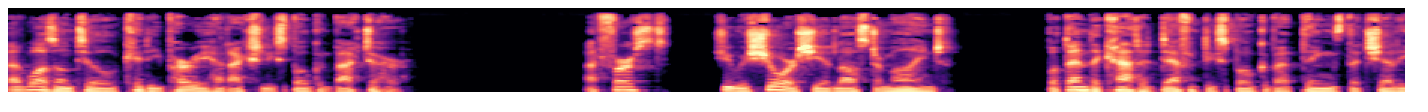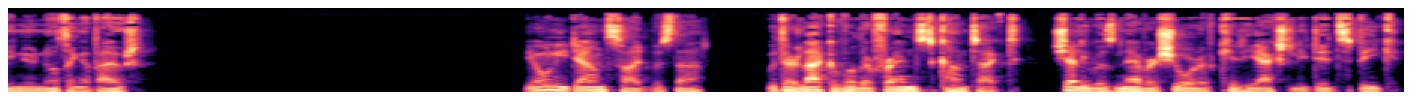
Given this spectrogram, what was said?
That was until Kitty Purry had actually spoken back to her. At first, she was sure she had lost her mind, but then the cat had definitely spoke about things that Shelley knew nothing about. The only downside was that, with her lack of other friends to contact, Shelley was never sure if Kitty actually did speak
